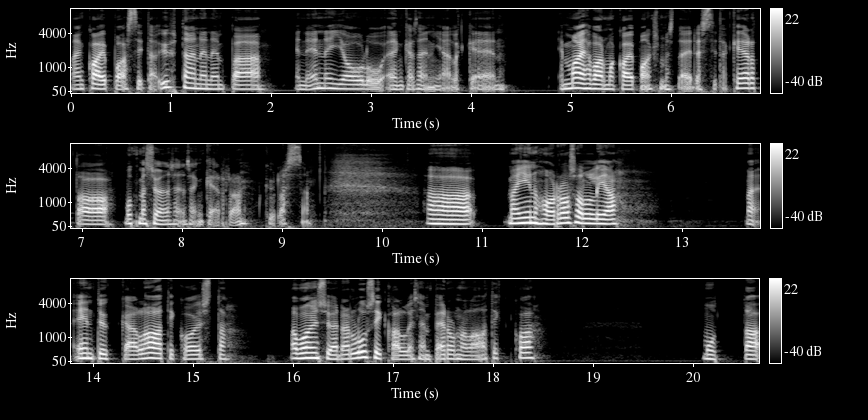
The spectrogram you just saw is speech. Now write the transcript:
Mä en kaipaa sitä yhtään enempää, en ennen joulua enkä sen jälkeen. En mä ihan varma kaipaanko mä sitä edes sitä kertaa, mutta mä syön sen sen kerran kylässä. Uh, mä inhoon rosollia, mä en tykkää laatikoista. Mä voin syödä lusikallisen perunalaatikkoa, mutta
